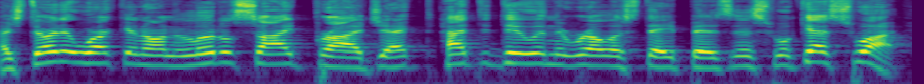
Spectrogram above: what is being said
I started working on a little side project, had to do in the real estate business. Well, guess what?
